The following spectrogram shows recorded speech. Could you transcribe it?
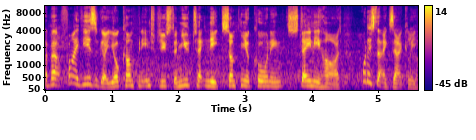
About five years ago, your company introduced a new technique, something you're calling Hard. What is that exactly?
